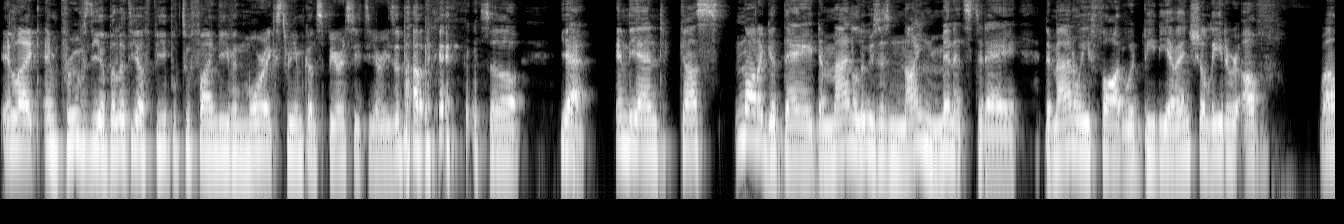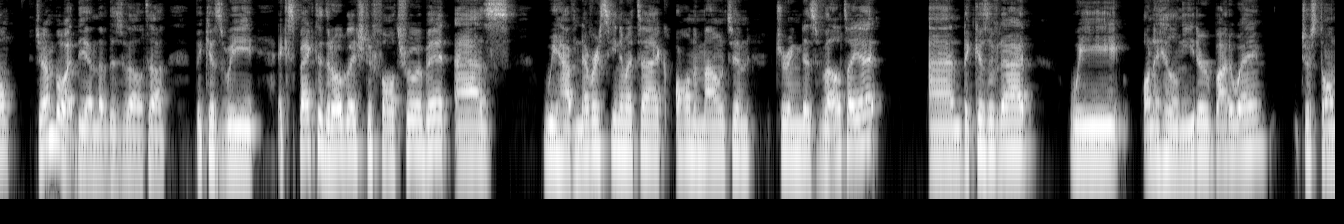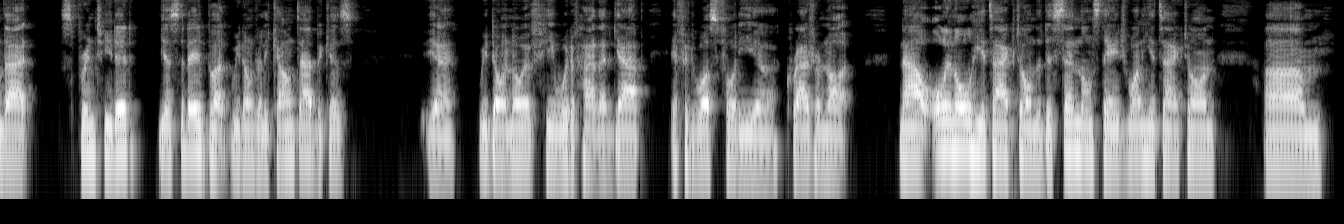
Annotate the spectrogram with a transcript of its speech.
it like improves the ability of people to find even more extreme conspiracy theories about it. so yeah, in the end, Kuss, not a good day. The man loses nine minutes today. The man we thought would be the eventual leader of, well, Jumbo at the end of this Vuelta, because we expected Roglic to fall through a bit, as we have never seen him attack on a mountain during this Vuelta yet. And because of that, we, on a hill neither, by the way, just on that sprint he did, yesterday, but we don't really count that because, yeah, we don't know if he would have had that gap if it was for the uh, crash or not. Now, all in all, he attacked on the descent on stage one. He attacked on, um,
